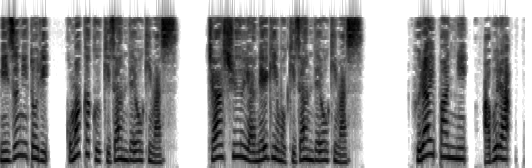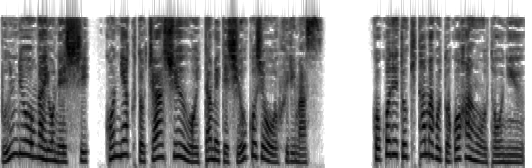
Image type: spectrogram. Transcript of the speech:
水に取り、細かく刻んでおきます。チャーシューやネギも刻んでおきます。フライパンに油、分量貝を熱し、こんにゃくとチャーシューを炒めて塩胡椒を振ります。ここで溶き卵とご飯を投入。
